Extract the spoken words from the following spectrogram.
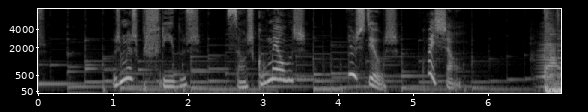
Os meus preferidos são os cogumelos. E os teus? Quais são?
